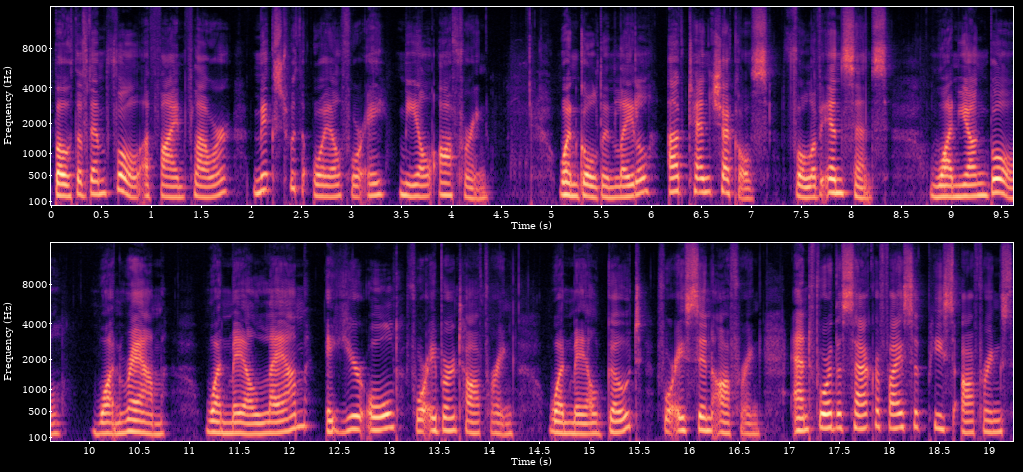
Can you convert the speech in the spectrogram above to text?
both of them full of fine flour, mixed with oil for a meal offering, one golden ladle of ten shekels, full of incense, one young bull, one ram, one male lamb, a year old, for a burnt offering, one male goat for a sin offering, and for the sacrifice of peace offerings,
